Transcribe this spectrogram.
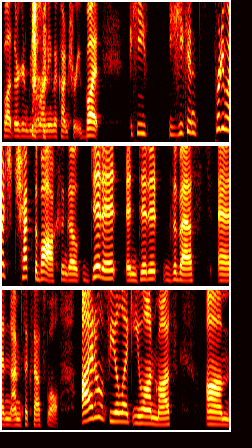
But they're going to be running the country. But he he can pretty much check the box and go, did it and did it the best and I'm successful. I don't feel like Elon Musk um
